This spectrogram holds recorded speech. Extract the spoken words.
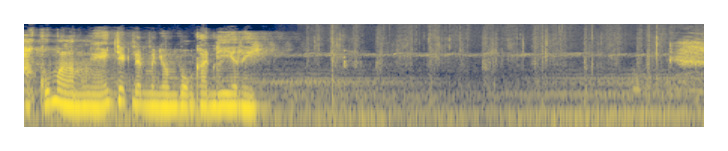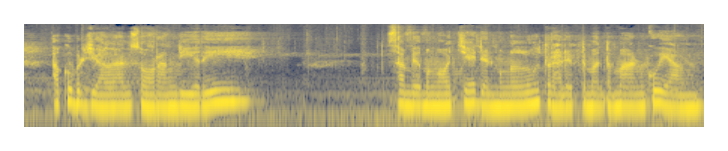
aku malah mengejek dan menyombongkan diri. Aku berjalan seorang diri sambil mengoceh dan mengeluh terhadap teman-temanku yang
